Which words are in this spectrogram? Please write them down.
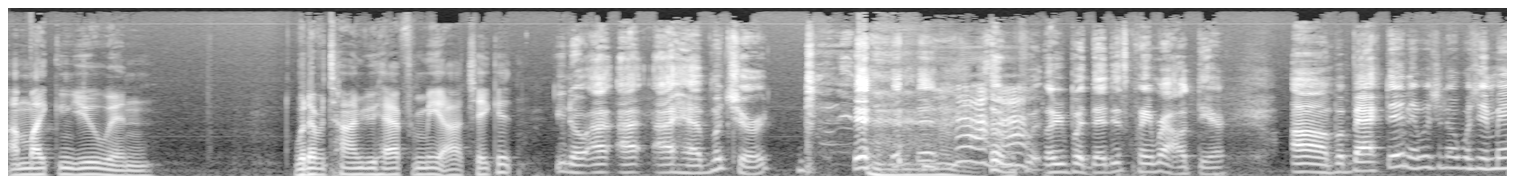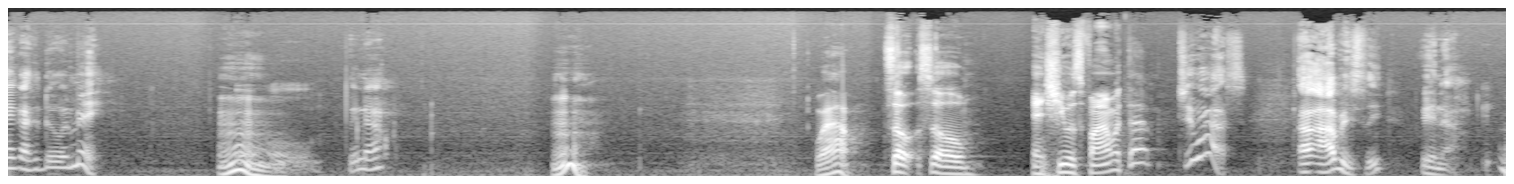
I'm liking you, and whatever time you have for me, I'll take it. You know, I I, I have matured. let, me put, let me put that disclaimer out there. Um, but back then, it was you know what your man got to do with me. Mm. You know, Mm. Wow. So so, and she was fine with that. she was uh, obviously. You know,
